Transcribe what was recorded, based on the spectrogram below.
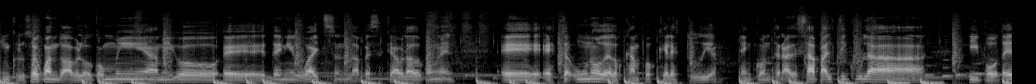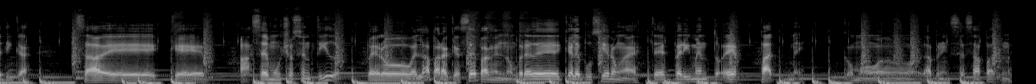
Incluso cuando hablo con mi amigo eh, Daniel Whiteson, las veces que he hablado con él, este es uno de los campos que él estudia. Encontrar esa partícula hipotética, ¿sabe? Que hace mucho sentido. Pero, ¿verdad? Para que sepan, el nombre de, que le pusieron a este experimento es Padme, como la princesa Padme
